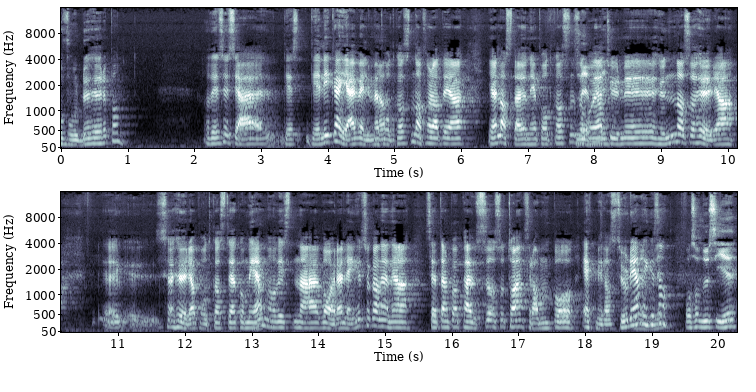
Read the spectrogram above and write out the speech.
Og hvor du hører på den. Og det syns jeg Det, det liker jeg veldig med Ja. podkasten, da. For at jeg, jeg lasta jo ned podkasten, så går jeg tur med hunden, da, så hører jeg eh, så hører jeg podkast til jeg kommer hjem, og hvis den er varer lenger, så kan hende jeg setter den på pause, og så tar jeg den fram på ettermiddagsturen igjen. ikke sant? Og som du sier,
